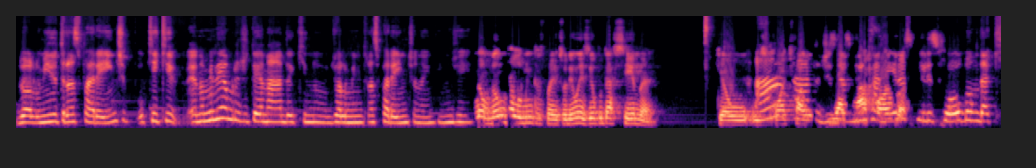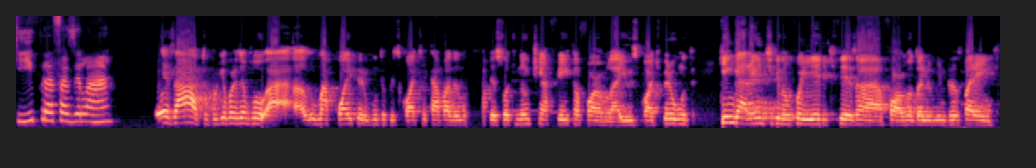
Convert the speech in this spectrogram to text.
do alumínio transparente, o que que. Eu não me lembro de ter nada aqui no, de alumínio transparente, eu não entendi. Não, não de alumínio transparente, eu dei um exemplo da cena. Que é o, o ah, Scott tá. falando Tu diz que a- das a forma- brincadeiras que eles roubam daqui pra fazer lá. Exato, porque, por exemplo, a, a- o McCoy pergunta pro Scott se estava dando uma pessoa que não tinha feito a fórmula. E o Scott pergunta: quem garante que não foi ele que fez a fórmula do alumínio transparente?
